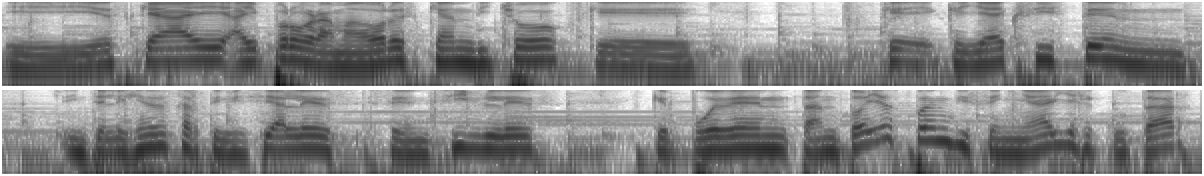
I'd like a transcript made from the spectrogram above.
Y es que hay, hay programadores que han dicho que, que ya existen inteligencias artificiales sensibles que pueden, tanto ellas pueden diseñar y ejecutar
